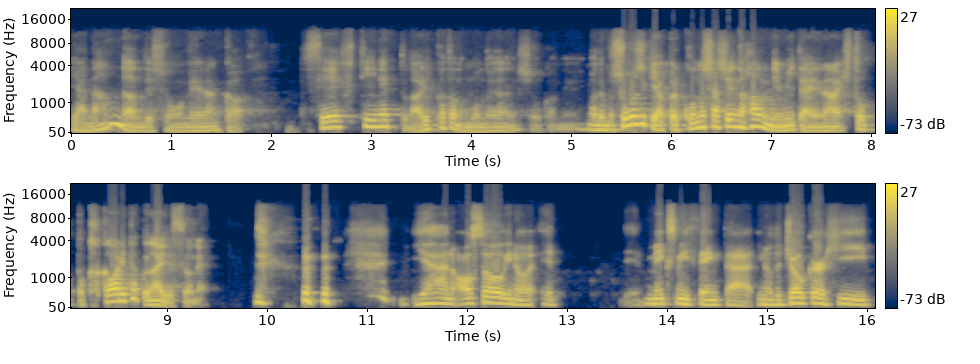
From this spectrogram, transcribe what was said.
いや、何なんでしょうね。なんか、セーフティーネットのあり方の問題なんでしょうかね。まあでも正直やっぱりこの写真の犯人みたいな人と関わりたくないですよね。 yeah, and also, you know, it it makes me think that you know the Joker he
